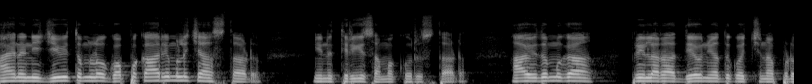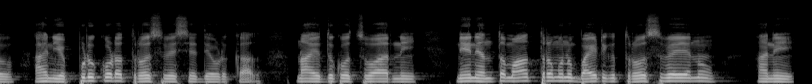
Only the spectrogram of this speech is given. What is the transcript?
ఆయన నీ జీవితంలో గొప్ప కార్యములు చేస్తాడు. నిన్ను తిరిగి సమకూరుస్తాడు. ఆ విధముగా ప్రియులరా దేవుని యొద్దకు వచ్చినప్పుడు ఆయన ఎప్పుడు కూడా త్రోసివేసే దేవుడు కాదు. నా ఎద్దుకు వచ్చి వారిని నేను ఎంత మాత్రమును బయటకు త్రోసివేయను అని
